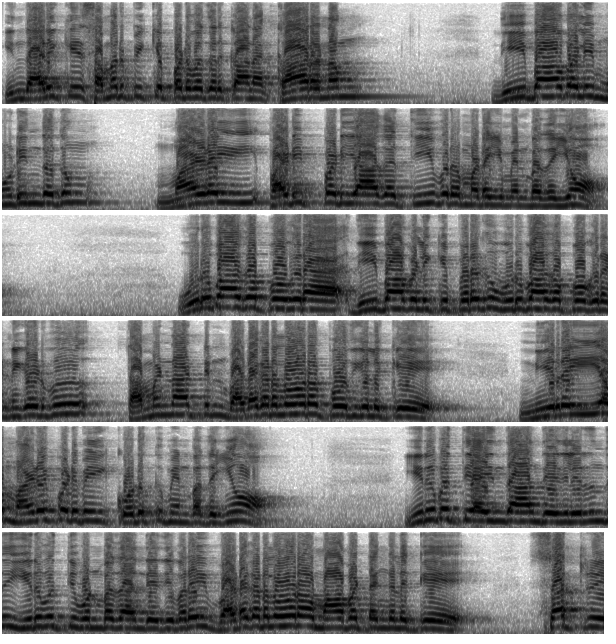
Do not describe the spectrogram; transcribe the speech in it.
இந்த அறிக்கை சமர்ப்பிக்கப்படுவதற்கான காரணம் தீபாவளி முடிந்ததும் மழை படிப்படியாக தீவிரமடையும் என்பதையும் உருவாக போகிற தீபாவளிக்கு பிறகு உருவாக போகிற நிகழ்வு தமிழ்நாட்டின் வடகடலோர பகுதிகளுக்கு நிறைய மழைப்படிவை கொடுக்கும் என்பதையும் இருபத்தி ஐந்தாம் தேதியிலிருந்து இருபத்தி ஒன்பதாம் தேதி வரை வடகடலோர மாவட்டங்களுக்கு சற்று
